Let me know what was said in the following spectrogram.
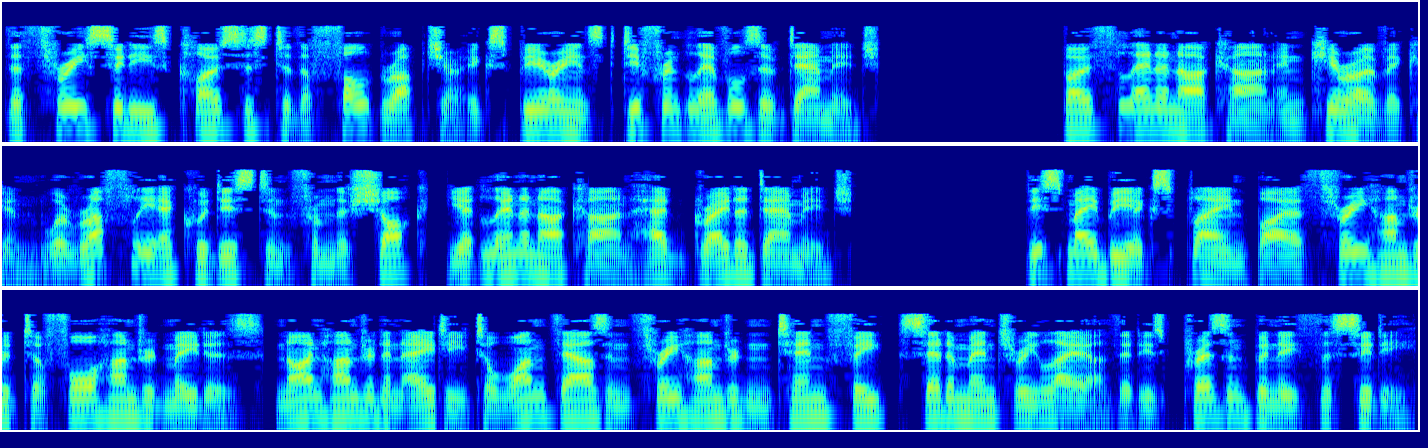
The three cities closest to the fault rupture experienced different levels of damage. Both Leninakan and Kirovakan were roughly equidistant from the shock, yet Leninakan had greater damage. This may be explained by a 300 to 400 meters (980 to 1310 feet) sedimentary layer that is present beneath the city.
